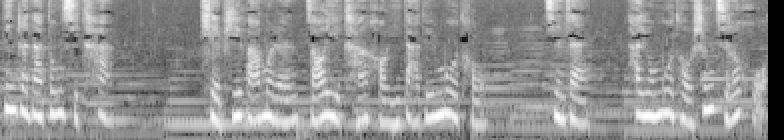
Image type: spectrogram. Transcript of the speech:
盯着那东西看。铁皮伐木人早已砍好一大堆木头，现在他用木头生起了火。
